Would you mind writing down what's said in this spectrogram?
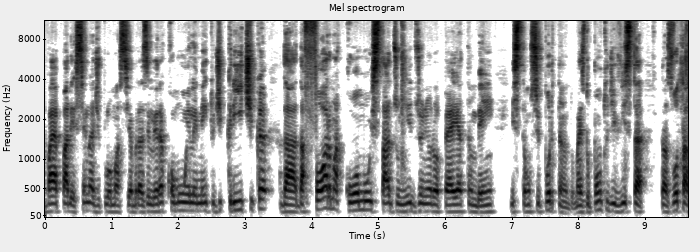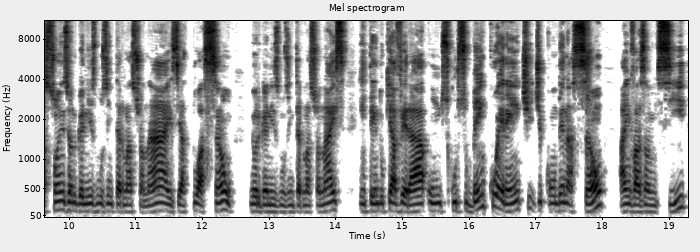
vai aparecer na diplomacia brasileira como um elemento de crítica da, da forma como os Estados Unidos e União Europeia também estão se portando. Mas do ponto de vista das votações em organismos internacionais e atuação em organismos internacionais, entendo que haverá um discurso bem coerente de condenação à invasão em si,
